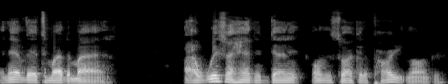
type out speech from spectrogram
And that led to my demise. I wish I hadn't done it only so I could have partied longer.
